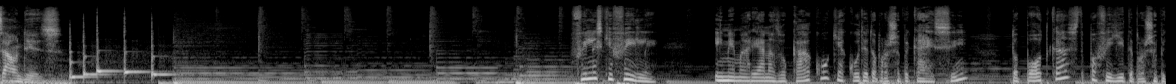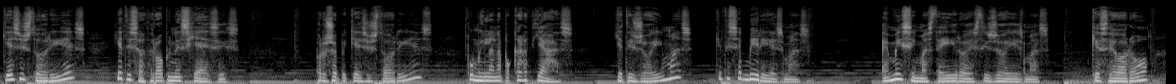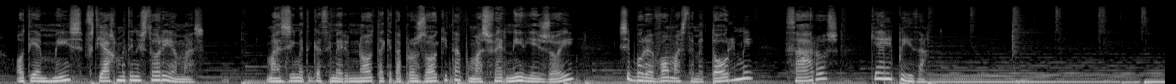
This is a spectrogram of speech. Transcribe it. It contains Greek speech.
Sound is. Φίλες και φίλοι, είμαι η Μαριάννα Δουκάκου και ακούτε το «Προσωπικά εσύ», το podcast που αφηγείται προσωπικές ιστορίες για τις ανθρώπινες σχέσεις. Προσωπικές ιστορίες που μιλάνε από καρδιάς, για τη ζωή μας και τις εμπειρίες μας. Εμείς είμαστε ήρωες της ζωής μας και θεωρώ ότι εμείς φτιάχνουμε την ιστορία μας. Μαζί με την καθημερινότητα και τα προσδόκητα που μας φέρνει η ίδια η ζωή, συμπορευόμαστε με τόλμη, θάρρος και ελπίδα.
